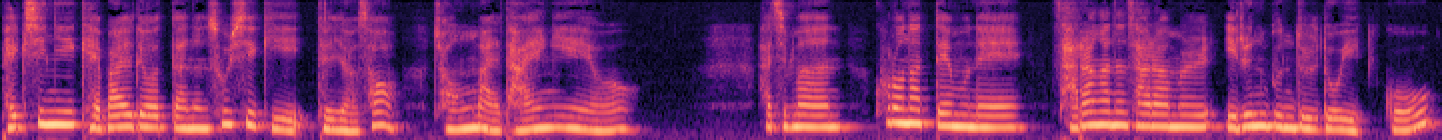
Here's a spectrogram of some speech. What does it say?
백신이 개발되었다는 소식이 들려서 정말 다행이에요. 하지만 코로나 때문에 사랑하는 사람을 잃은 분들도 있고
